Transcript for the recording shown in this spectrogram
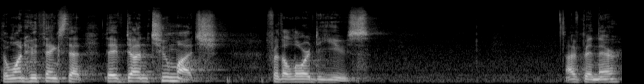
the one who thinks that they've done too much for the Lord to use. I've been there.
